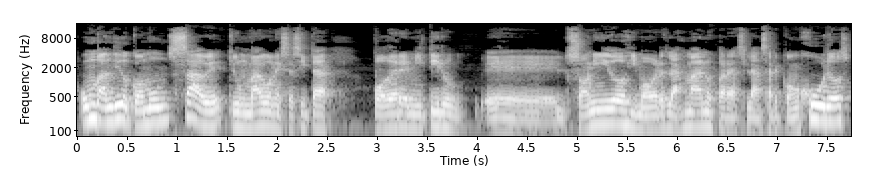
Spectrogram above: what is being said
Un bandido común sabe que un mago necesita poder emitir eh, sonidos y mover las manos para lanzar conjuros.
